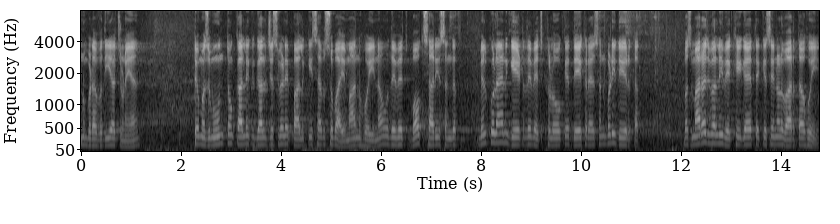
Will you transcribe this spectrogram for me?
ਨੂੰ ਬੜਾ ਵਧੀਆ ਚੁਣਿਆ। ਤੇ ਮਜ਼ਮੂਨ ਤੋਂ ਕੱਲ ਇੱਕ ਗੱਲ ਜਿਸ ਵੇਲੇ ਪਾਲਕੀ ਸਾਹਿਬ ਸੁਭਾਏਮਾਨ ਹੋਈ ਨਾ, ਉਹਦੇ ਵਿੱਚ ਬਹੁਤ ਸਾਰੀ ਸੰਗਤ ਬਿਲਕੁਲ ਐਨ ਗੇਟ ਦੇ ਵਿੱਚ ਖਲੋ ਕੇ ਦੇਖ ਰਹੇ ਸਨ ਬੜੀ ਦੇਰ ਤੱਕ। ਬਸ ਮਹਾਰਾਜ ਵਾਲੀ ਵੇਖੀ ਗਏ ਤੇ ਕਿਸੇ ਨਾਲ ਵਾਰਤਾ ਹੋਈ।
